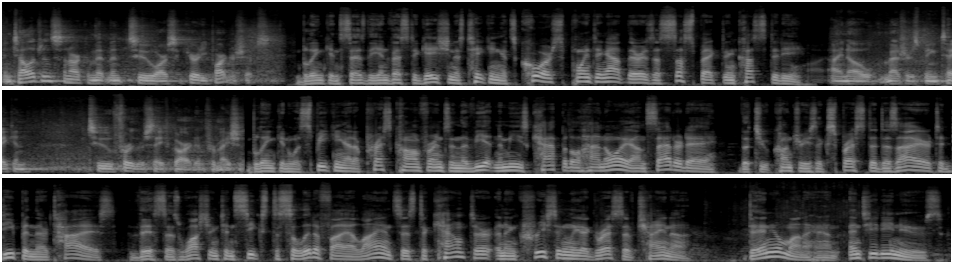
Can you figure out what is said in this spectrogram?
intelligence and our commitment to our security partnerships. Blinken says the investigation is taking its course, pointing out there is a suspect in custody. I know measures being taken to further safeguard information. Blinken was speaking at a press conference in the Vietnamese capital, Hanoi, on Saturday. The two countries expressed a desire to deepen their ties. This as Washington seeks to solidify alliances to counter an increasingly aggressive China. Daniel Monahan, NTD News.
